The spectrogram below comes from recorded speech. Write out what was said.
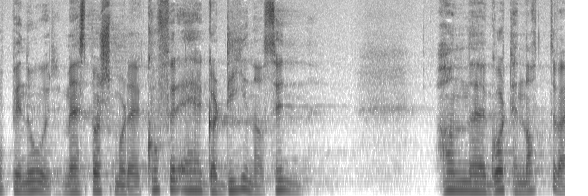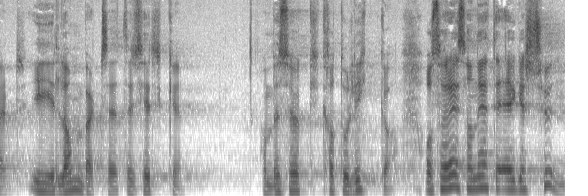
oppe i nord med spørsmålet hvorfor er gardina synd? Han eh, går til nattverd i Lambertseter kirke. Han besøker katolikker. Og så reiser han ned til Egersund.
